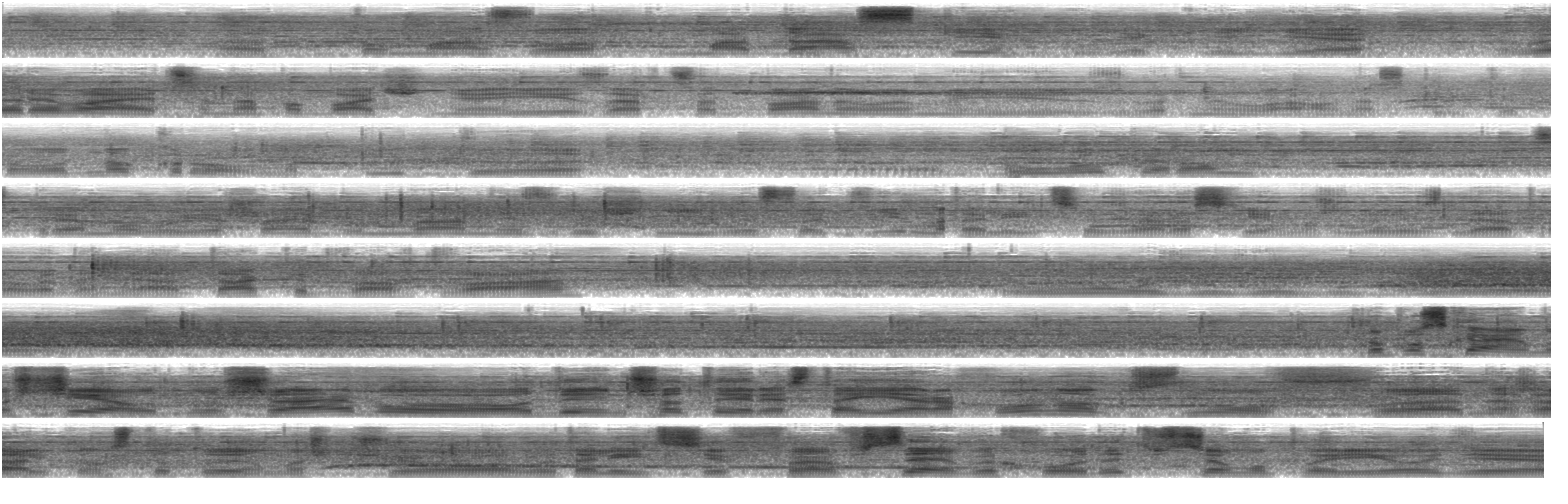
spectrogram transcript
Томазо Мадаскі, який е, виривається на побачення із Арцадбановим. І зверни увагу, наскільки холоднокровно під е, блокером спрямовує шайбу на незручній висоті. На- таліці зараз є можливість для проведення атаки 2 в 2. Ой-ой-ой. Пропускаємо ще одну шайбу. 1-4 стає рахунок. Знов, е, на жаль, констатуємо, що в італійців все виходить в цьому періоді.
